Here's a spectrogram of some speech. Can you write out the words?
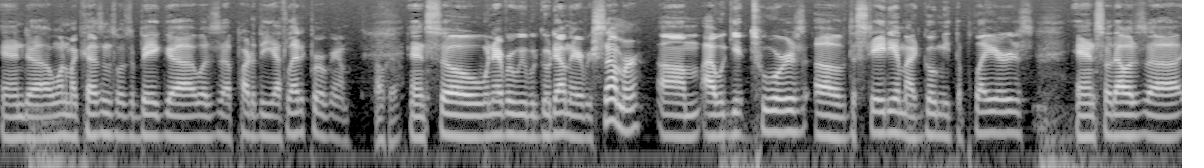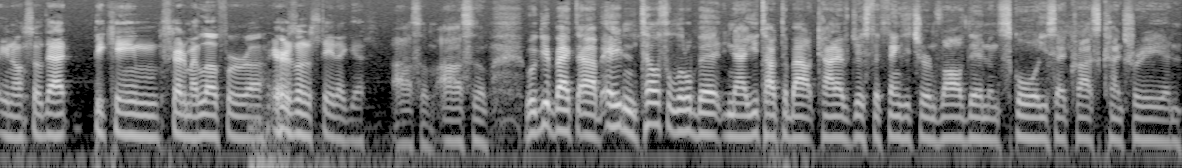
and one of my cousins was a big was a part of the athletic program. Okay. And so whenever we would go down there every summer, um, I would get tours of the stadium. I'd go meet the players, and so that was you know so that became started my love for uh, Arizona State, I guess. Awesome, awesome. We'll get back to uh, Aiden. Tell us a little bit. Now, you talked about kind of just the things that you're involved in in school. You said cross country and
